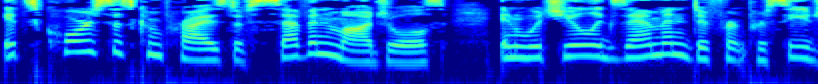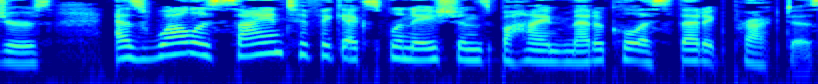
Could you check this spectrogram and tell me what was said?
Its course is comprised of seven modules in which you'll examine different procedures, as well as scientific explanations behind medical aesthetic practice.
